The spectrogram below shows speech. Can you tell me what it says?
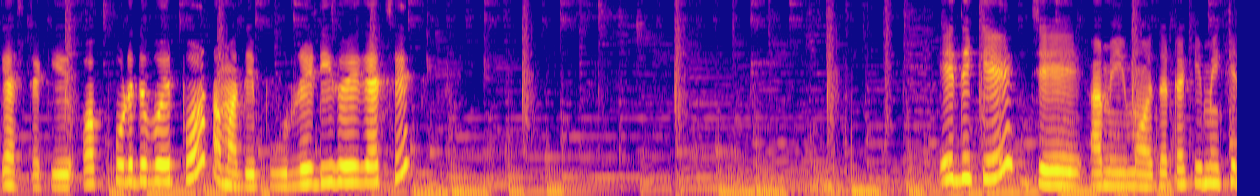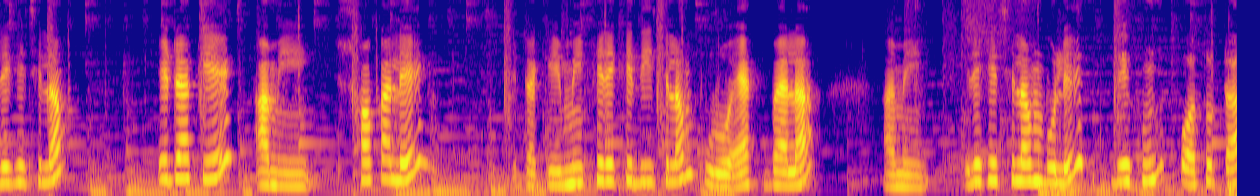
গ্যাসটাকে অফ করে দেবো এরপর। আমাদের পুর রেডি হয়ে গেছে। এদিকে যে আমি ময়দাটাকে মেখে রেখেছিলাম, এটাকে আমি সকালে এটাকে মেখে রেখে দিয়েছিলাম পুরো এক বেলা। আমি রেখেছিলাম বলে দেখুন কতটা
